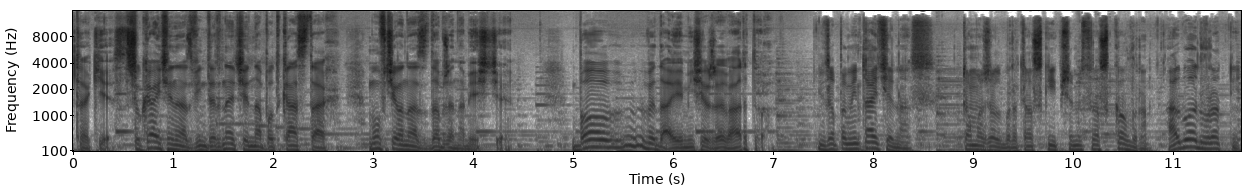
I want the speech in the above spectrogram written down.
Tak jest. Szukajcie nas w internecie, na podcastach. Mówcie o nas dobrze na mieście. Bo wydaje mi się, że warto. I zapamiętajcie nas. Tomasz Olbratowski i Przemysław Skowron. Albo odwrotnie.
